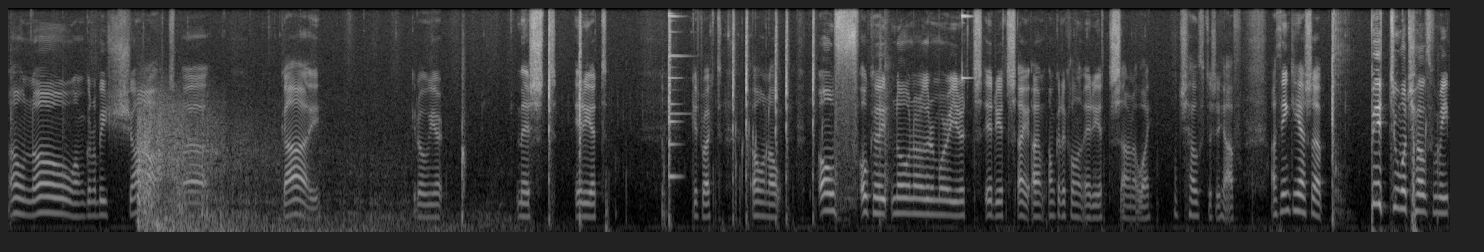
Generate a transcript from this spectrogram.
Oh no, I'm gonna be shot. Uh, guy. Get over here. Missed. Idiot. Get wrecked. Oh no. Oh, okay. No, no, there are more idiots. Idiots. I, I'm, I'm gonna call them idiots. I don't know why. How much health does he have? I think he has a bit too much health for me.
